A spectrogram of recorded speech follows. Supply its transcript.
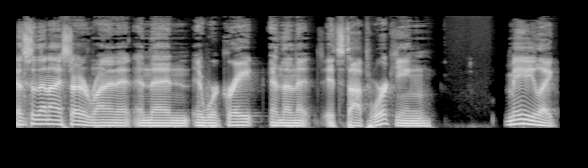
And so then I started running it, and then it worked great, and then it it stopped working. Maybe like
